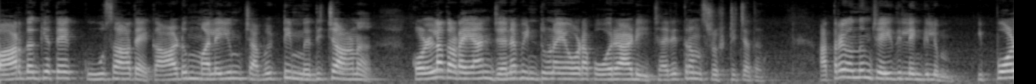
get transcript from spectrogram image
വാർദ്ധക്യത്തെ കൂസാതെ കാടും മലയും ചവിട്ടി മെതിച്ചാണ് കൊള്ള തടയാൻ ജനപിന്തുണയോടെ പോരാടി ചരിത്രം സൃഷ്ടിച്ചത്. അത്രയൊന്നും ചെയ്തില്ലെങ്കിലും ഇപ്പോൾ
